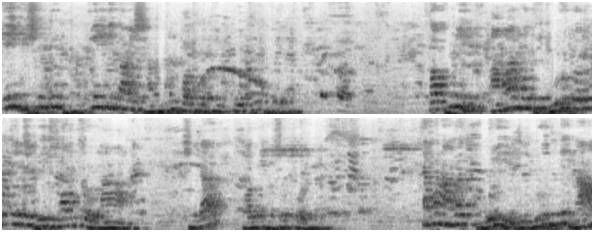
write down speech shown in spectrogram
এই থাকলেই কিন্তু আমি সাধারণ তখনই আমার মধ্যে গুরু প্রদত্ত যে বীজ মন্ত্র নাম, সেটা ফলপ্রসব করবে। এখন আমরা বলি যে গুরু থেকে নাম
